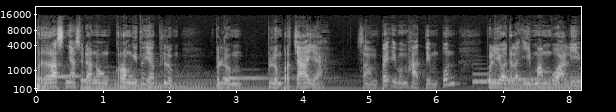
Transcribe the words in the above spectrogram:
berasnya sudah nongkrong itu ya belum belum belum percaya. Sampai Imam Hatim pun beliau adalah imam wali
